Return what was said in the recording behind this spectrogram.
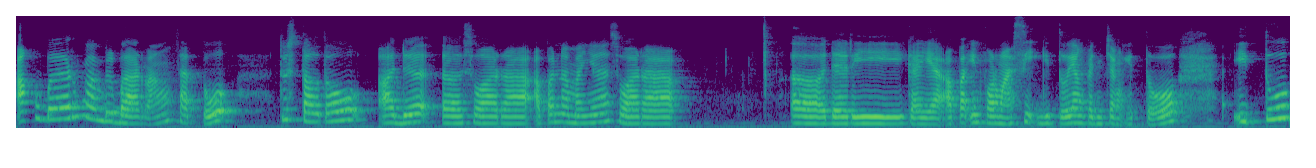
Aku baru ngambil barang satu terus tahu-tahu ada uh, suara apa namanya suara uh, dari kayak apa informasi gitu yang kencang itu itu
